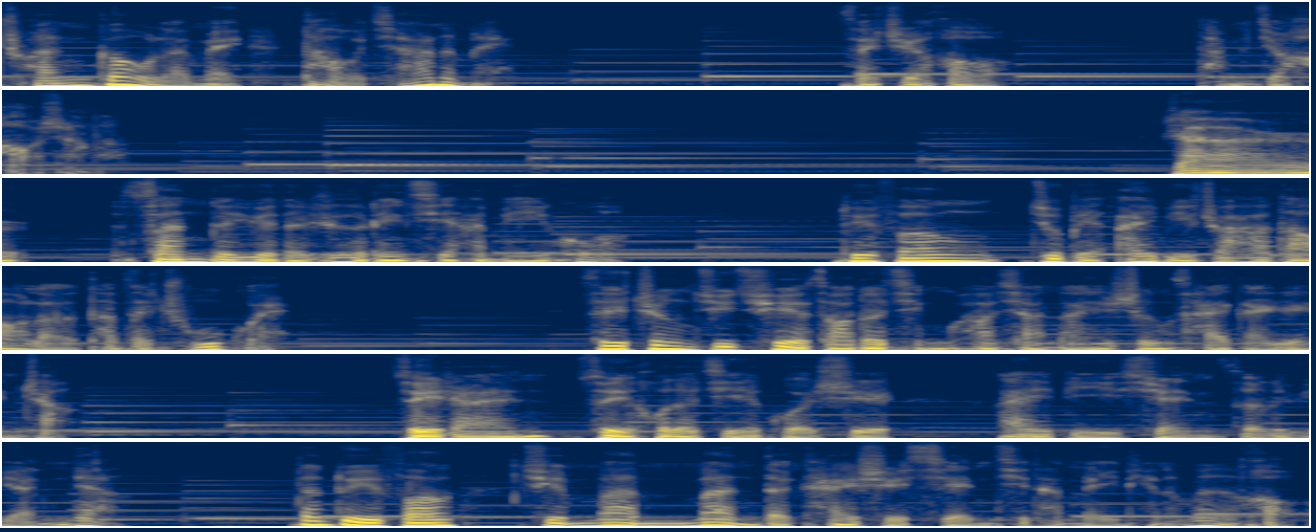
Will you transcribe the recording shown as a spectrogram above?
穿够了没、到家了没。在之后，他们就好上了。然而三个月的热恋期还没过，对方就被艾比抓到了他在出轨。在证据确凿的情况下，男生才敢认账。虽然最后的结果是艾比选择了原谅，但对方却慢慢的开始嫌弃他每天的问候，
